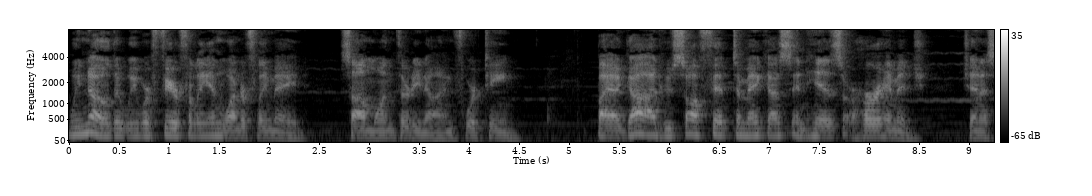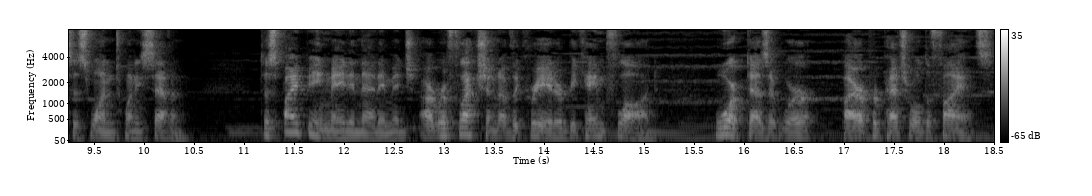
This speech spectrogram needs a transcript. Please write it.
we know that we were fearfully and wonderfully made. Psalm 139:14. By a God who saw fit to make us in his or her image. Genesis 1:27. Despite being made in that image, our reflection of the Creator became flawed, warped as it were by our perpetual defiance.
